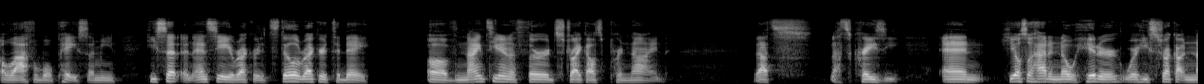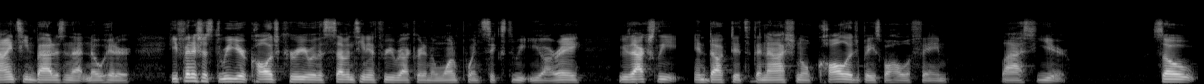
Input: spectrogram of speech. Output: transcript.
a laughable pace. I mean, he set an NCAA record. It's still a record today of 19 and a third strikeouts per nine that's that's crazy. And he also had a no hitter where he struck out 19 batters in that no hitter. He finished his three year college career with a 17 3 record and a 1.63 ERA. He was actually inducted to the National College Baseball Hall of Fame last year. So,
